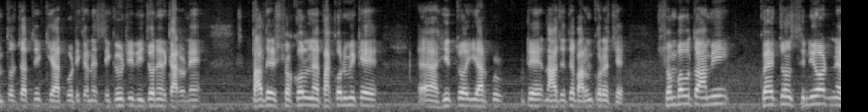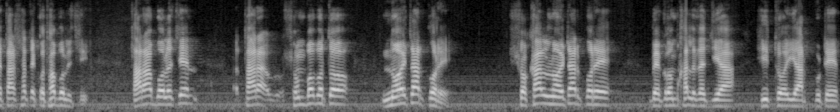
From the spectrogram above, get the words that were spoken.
আন্তর্জাতিক এয়ারপোর্ট এখানে সিকিউরিটি রিজনের কারণে তাদের সকল নেতাকর্মীকে হিথ্রো এয়ারপোর্টে না যেতে বারণ করেছে। সম্ভবত আমি কয়েকজন সিনিয়র নেতার সাথে কথা বলেছি। তারা বলেছেন, তারা সম্ভবত নয়টার পরে, সকাল নয়টার পরে বেগম খালেদা জিয়া হিথ্রো এয়ারপোর্টের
